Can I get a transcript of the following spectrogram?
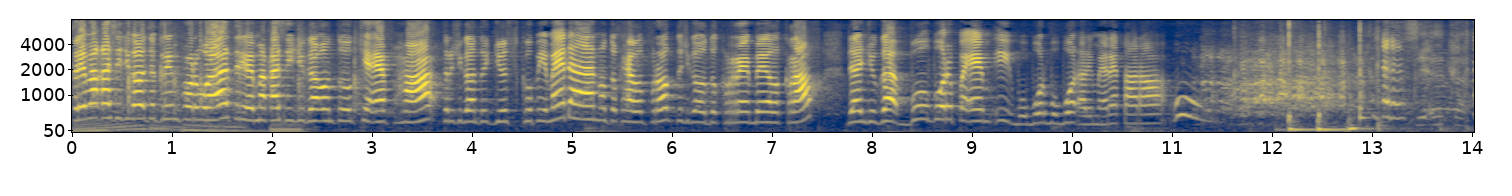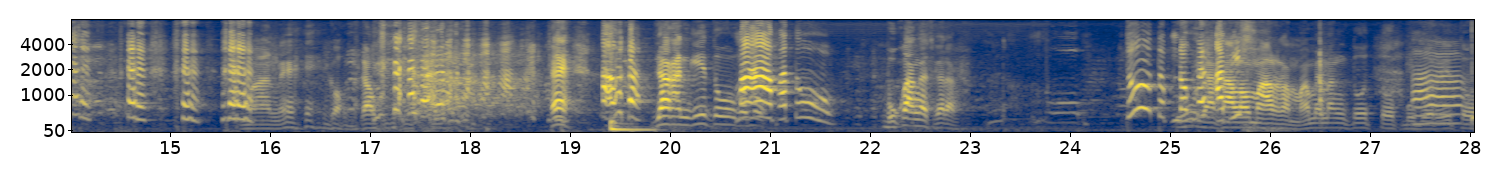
Terima kasih juga untuk Green Forward, terima kasih juga untuk CFH, terus juga untuk Jus Kopi Medan, untuk Health Frog, terus juga untuk Rebel Craft, dan juga Bubur PMI, bubur-bubur Ari Mere Tara. Uh. Si Eta. Mana? Goblok. eh, jangan gitu. Maaf atuh. Buka nggak sekarang? Tutup dong ya, kan abis. kalau malam mah memang tutup bubur Ah. itu.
